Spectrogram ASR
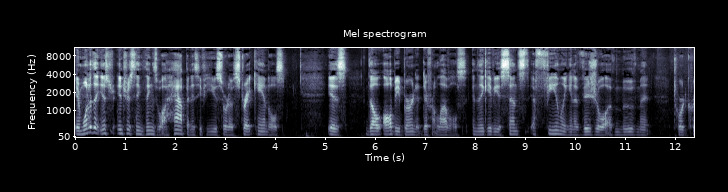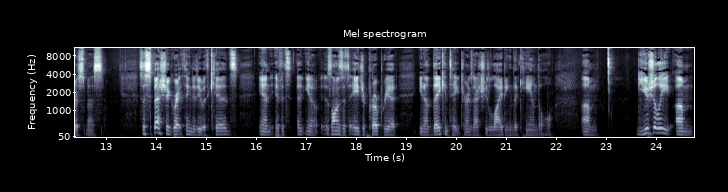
And one of the interesting things will happen is if you use sort of straight candles, is they'll all be burned at different levels and they give you a sense a feeling and a visual of movement toward christmas. It's especially a great thing to do with kids and if it's uh, you know as long as it's age appropriate you know they can take turns actually lighting the candle. Um, usually um,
